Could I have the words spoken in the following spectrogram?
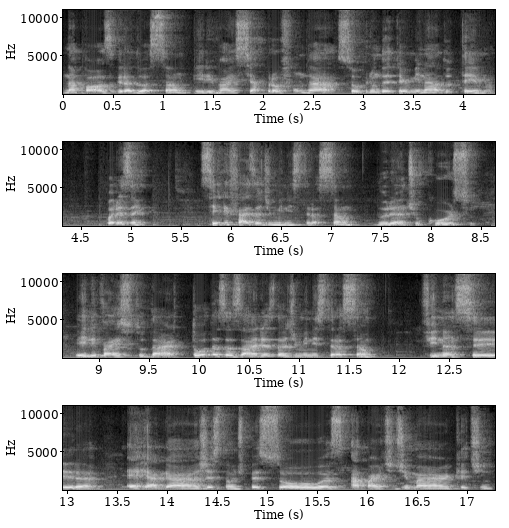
Na pós-graduação, ele vai se aprofundar sobre um determinado tema. Por exemplo, se ele faz administração, durante o curso, ele vai estudar todas as áreas da administração: financeira, RH, gestão de pessoas, a parte de marketing.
